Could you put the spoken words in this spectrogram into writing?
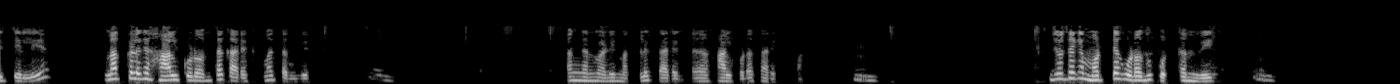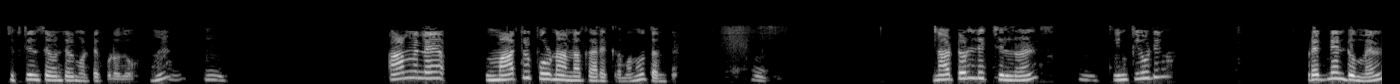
ರೀತಿಯಲ್ಲಿ ಮಕ್ಕಳಿಗೆ ಹಾಲು ಕೊಡುವಂತ ಕಾರ್ಯಕ್ರಮ ತಂದಿತ್ತು ಅಂಗನವಾಡಿ ಮಕ್ಕಳಿಗೆ ಕಾರ್ಯ ಹಾಲ್ ಕೊಡೋ ಕಾರ್ಯಕ್ರಮ ಜೊತೆಗೆ ಮೊಟ್ಟೆ ಕೊಡೋದು ಕೊಟ್ಟಂದ್ವಿ ಸಿಕ್ಸ್ಟೀನ್ ಸೆವೆಂಟಲ್ ಮೊಟ್ಟೆ ಕೊಡೋದು ಆಮೇಲೆ ಮಾತೃಪೂರ್ಣ ಅನ್ನೋ ಕಾರ್ಯಕ್ರಮನೂ ತಂದ್ವಿ not only childrens including pregnant women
